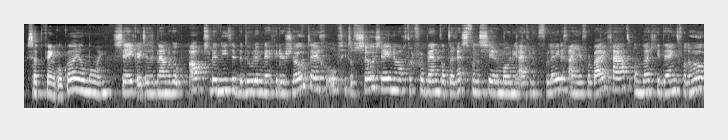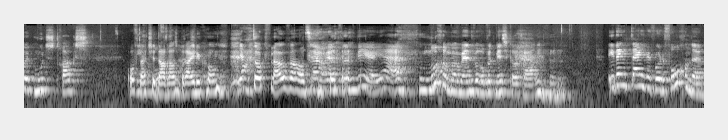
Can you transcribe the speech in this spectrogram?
Dus dat vind ik ook wel heel mooi. Zeker. Het is ook namelijk ook absoluut niet de bedoeling dat je er zo tegenop ziet of zo zenuwachtig voor bent dat de rest van de ceremonie eigenlijk volledig aan je voorbij gaat. Omdat je denkt van, oh, ik moet straks of dat je dan als bruidegom ja. toch flauw valt. Nou, en weer, ja. Nog een moment waarop het mis kan gaan. Ik denk tijd weer voor de volgende.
